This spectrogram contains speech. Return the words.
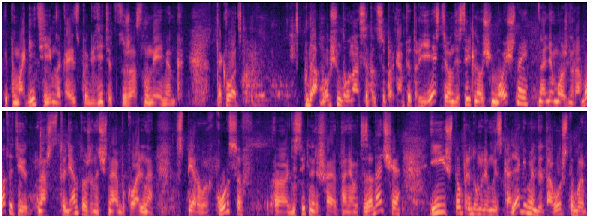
и помогите им, наконец, победить этот ужасный нейминг. Так вот, да, в общем-то, у нас этот суперкомпьютер есть, и он действительно очень мощный, на нем можно работать, и наши студенты уже, начиная буквально с первых курсов, э, действительно решают на нем эти задачи. И что придумали мы с коллегами для того, чтобы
